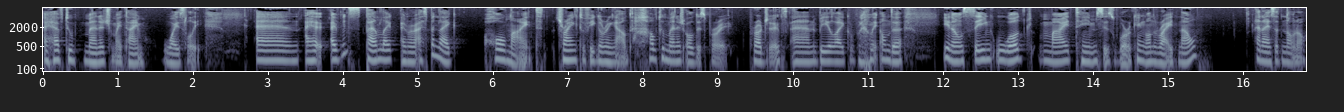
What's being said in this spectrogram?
I have to manage my time wisely. And I I've been spent like I remember I spent like whole night trying to figuring out how to manage all these pro- projects and be like really on the, you know, seeing what my teams is working on right now. And I said no no,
